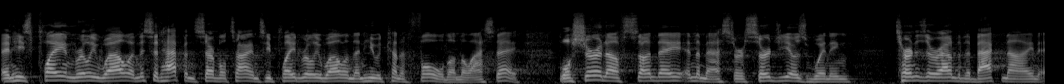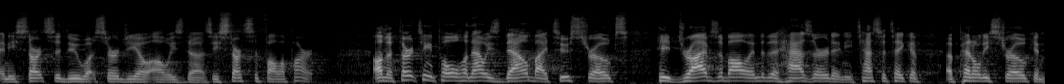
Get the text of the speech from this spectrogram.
and he's playing really well. And this had happened several times. He played really well and then he would kind of fold on the last day. Well, sure enough, Sunday in the Masters, Sergio's winning, turns around to the back nine, and he starts to do what Sergio always does. He starts to fall apart. On the 13th hole, now he's down by two strokes. He drives the ball into the hazard and he has to take a, a penalty stroke, and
